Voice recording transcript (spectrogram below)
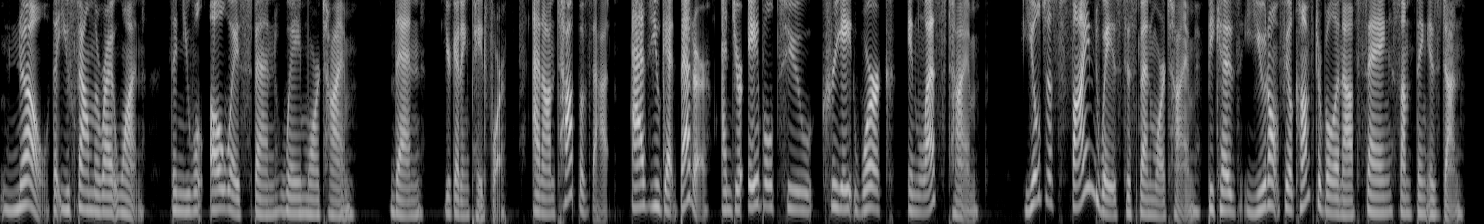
know that you found the right one, then you will always spend way more time than you're getting paid for. And on top of that, as you get better and you're able to create work in less time, you'll just find ways to spend more time because you don't feel comfortable enough saying something is done.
